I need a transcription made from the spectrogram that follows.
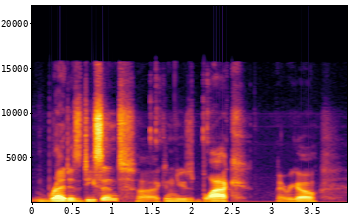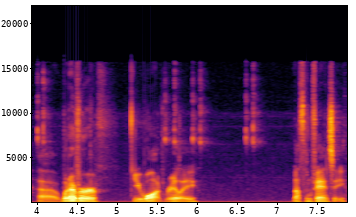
red is decent. Uh, I can use black. There we go. Uh, whatever you want, really. Nothing fancy.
